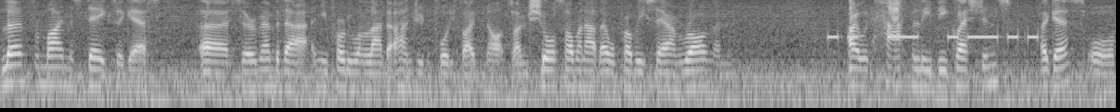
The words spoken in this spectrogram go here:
learn from my mistakes I guess. Uh, so remember that and you probably want to land at 145 knots. I'm sure someone out there will probably say I'm wrong and I would happily be questioned, I guess, or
